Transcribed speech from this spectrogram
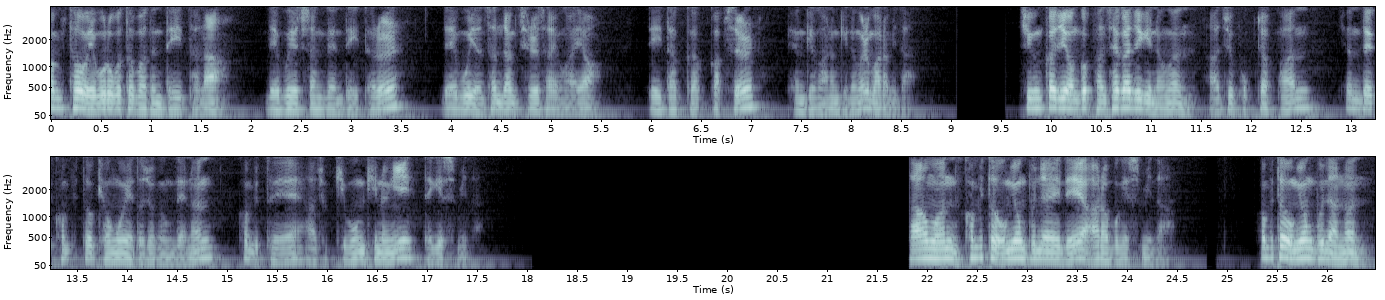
컴퓨터 외부로부터 받은 데이터나 내부에 저장된 데이터를 내부 연산 장치를 사용하여 데이터 값을 변경하는 기능을 말합니다. 지금까지 언급한 세 가지 기능은 아주 복잡한 현대 컴퓨터 경우에도 적용되는 컴퓨터의 아주 기본 기능이 되겠습니다. 다음은 컴퓨터 응용 분야에 대해 알아보겠습니다. 컴퓨터 응용 분야는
